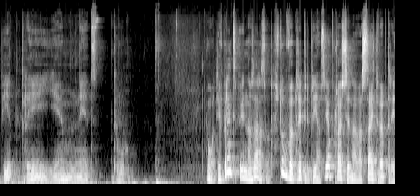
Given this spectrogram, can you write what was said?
підприємництву. От, і в принципі він нам зараз от, вступ в Web3 підприємство. Я покращу на ваш сайт Web3.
